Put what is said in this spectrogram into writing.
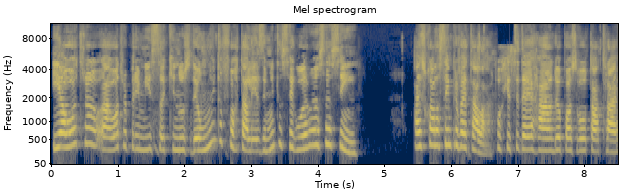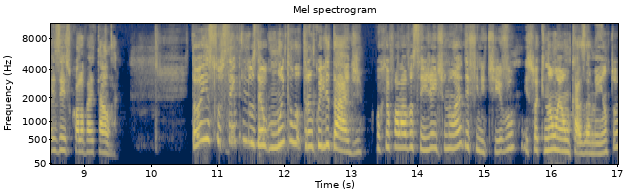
E a outra, a outra premissa que nos deu muita fortaleza e muita segurança é assim: a escola sempre vai estar tá lá, porque se der errado eu posso voltar atrás e a escola vai estar tá lá. Então isso sempre nos deu muita tranquilidade, porque eu falava assim, gente, não é definitivo, isso aqui não é um casamento,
